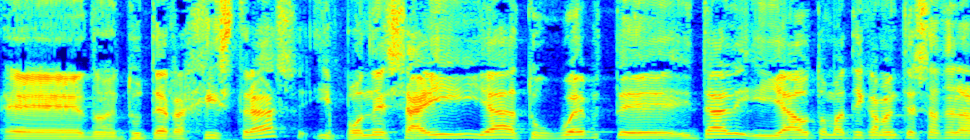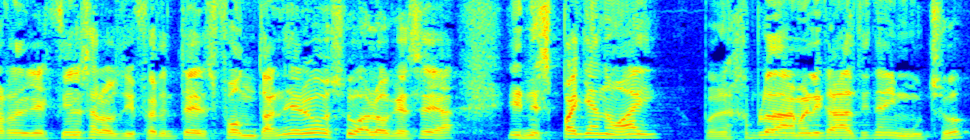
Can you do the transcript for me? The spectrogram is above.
eh, donde tú te registras y pones ahí ya tu web te, y tal, y ya automáticamente se hacen las redirecciones a los diferentes fontaneros o a lo que sea. En España no hay, por ejemplo, en América Latina hay mucho,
